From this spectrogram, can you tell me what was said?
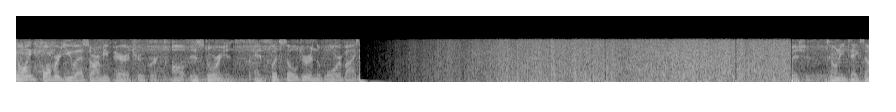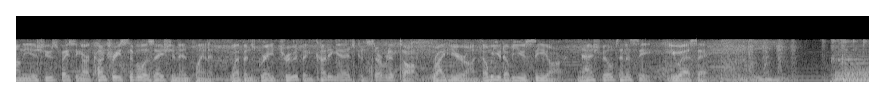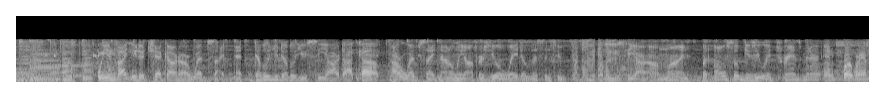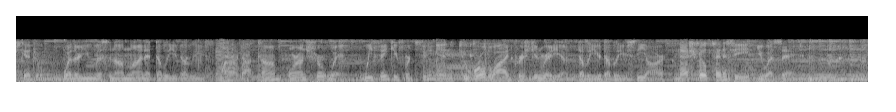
Join former U.S. Army paratrooper, alt historian, and foot soldier in the War of Identity. mission. Tony takes on the issues facing our country, civilization, and planet. Weapons grade truth and cutting edge conservative talk. Right here on WWCR, Nashville, Tennessee, USA. Invite you to check out our website at wwcr.com. Our website not only offers you a way to listen to WWCR online, but also gives you a transmitter and program schedule. Whether you listen online at wwcr.com or on shortwave, we thank you for tuning in to Worldwide Christian Radio, WWCR, Nashville, Tennessee, USA.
